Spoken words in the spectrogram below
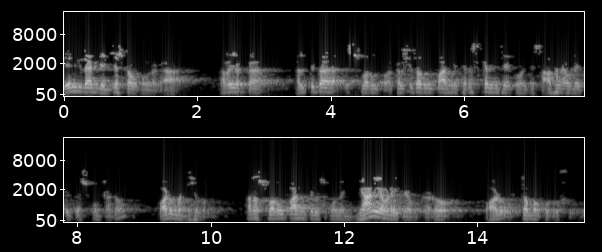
దేనికి దానికి అడ్జస్ట్ అవ్వకుండా తన యొక్క కల్పిత స్వరూప కల్పిత రూపాన్ని తిరస్కరించేటువంటి సాధన ఎవడైతే చేసుకుంటాడో వాడు మధ్యముడు. తన స్వరూపాన్ని తెలుసుకున్న జ్ఞాని ఎవడైతే ఉంటాడో వాడు ఉత్తమ పురుషుడు.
